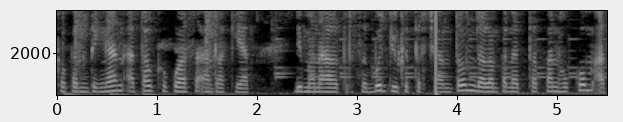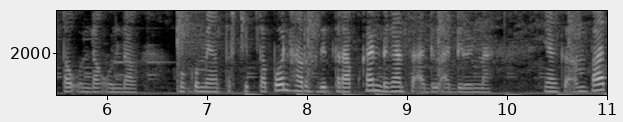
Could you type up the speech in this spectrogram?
kepentingan, atau kekuasaan rakyat, di mana hal tersebut juga tercantum dalam penetapan hukum atau undang-undang, Hukum yang tercipta pun harus diterapkan dengan seadil-adilnya. Yang keempat,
